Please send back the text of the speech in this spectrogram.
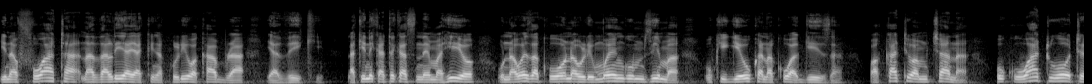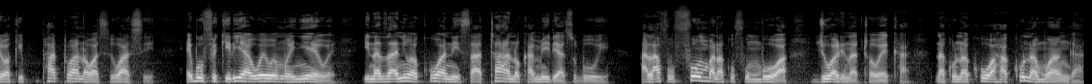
inafuata nadharia ya kinyakuliwa kabla ya dhiki. Lakini katika sinema hiyo unaweza kuona ulimwengu mzima ukigeuka na kuwa giza. Wakati wa mchana huku watu wote wakipatwa na wasiwasi hebu fikiria wewe mwenyewe inadhaniwa kuwa ni saa tano kamili asubuhi. Halafu fumba na kufumbua jua linatoweka na kunakuwa hakuna mwanga.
